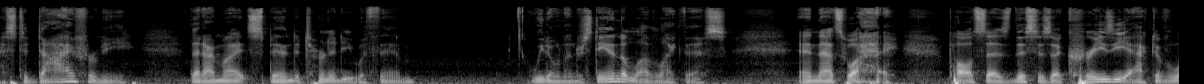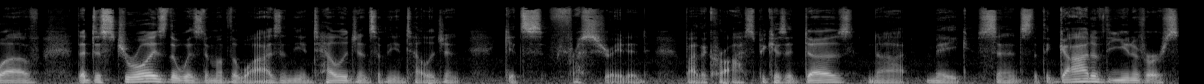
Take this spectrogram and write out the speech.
as to die for me that I might spend eternity with them? We don't understand a love like this. And that's why Paul says this is a crazy act of love that destroys the wisdom of the wise and the intelligence of the intelligent gets frustrated by the cross because it does not make sense that the God of the universe,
